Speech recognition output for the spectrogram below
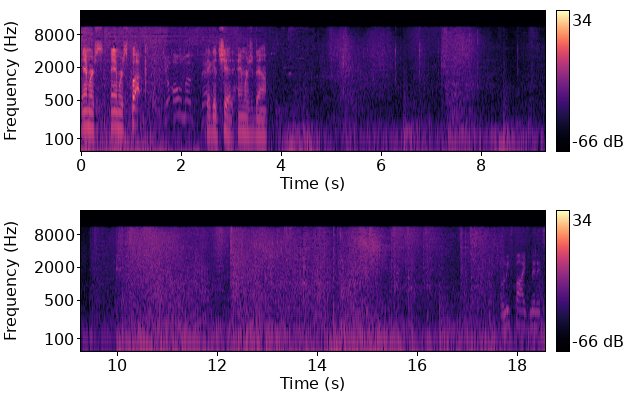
Hammers, hammers, fuck! Okay, good shit. Hammers are down. Only five minutes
